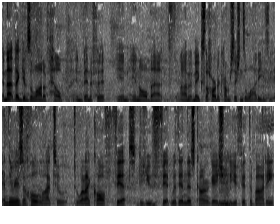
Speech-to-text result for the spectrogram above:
and that that gives a lot of help and benefit in in all that. Um, it makes the harder conversations a lot easier. And there is a whole lot to, to what I call fit. Do you fit within this congregation? Mm. Do you fit the body?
